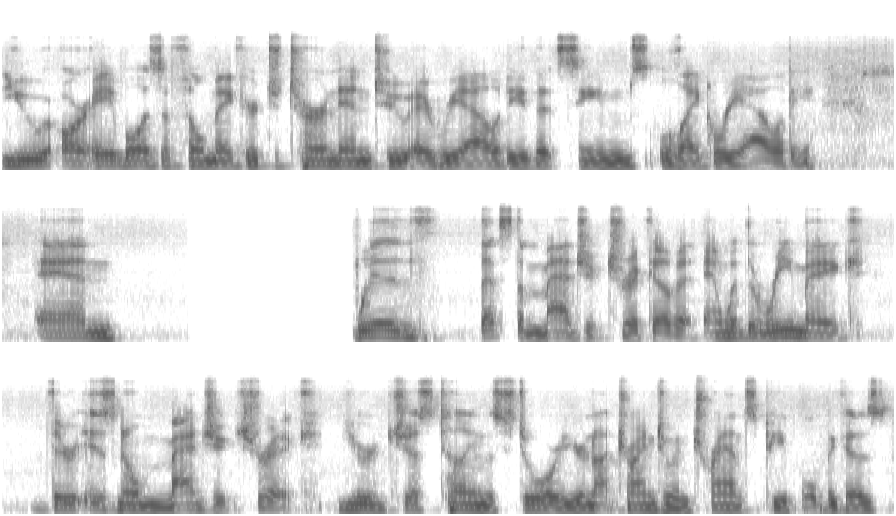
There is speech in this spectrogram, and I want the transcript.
you are able as a filmmaker to turn into a reality that seems like reality. And with that's the magic trick of it. And with the remake, there is no magic trick. You're just telling the story. You're not trying to entrance people because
